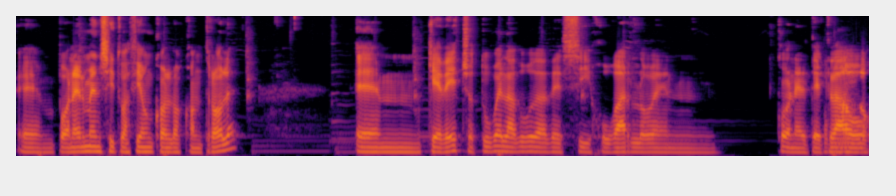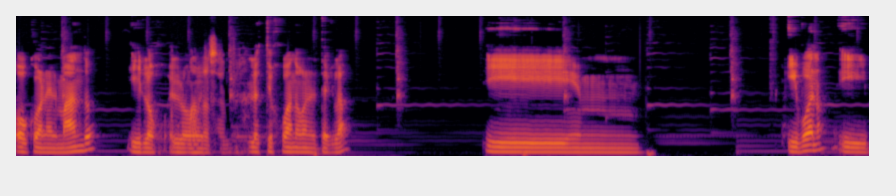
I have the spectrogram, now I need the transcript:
em, ponerme en situación con los controles Em, que de hecho tuve la duda de si jugarlo en, con el teclado o con el mando. Y lo, lo, estoy jugando con el teclado. Y. Mm, y bueno, y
